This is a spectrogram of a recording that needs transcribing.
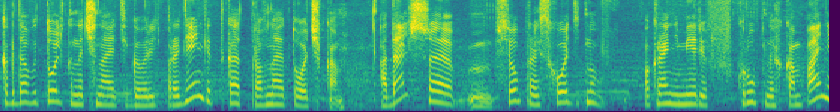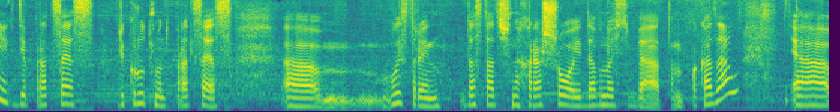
когда вы только начинаете говорить про деньги, это такая отправная точка. А дальше все происходит, ну, по крайней мере, в крупных компаниях, где процесс, рекрутмент-процесс э, выстроен достаточно хорошо и давно себя там показал. Э,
